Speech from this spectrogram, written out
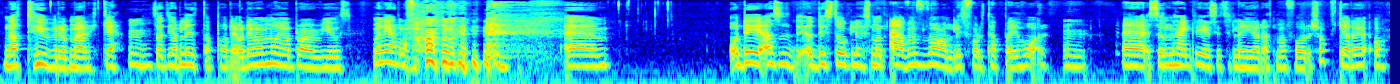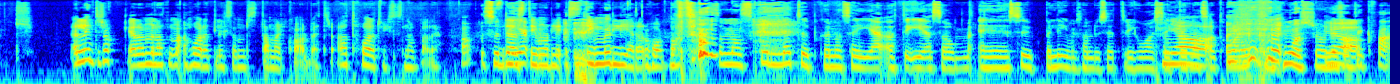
naturmärke. Mm. Så att jag litar på det. Och det var många bra reviews. Men i alla fall. Ehm, och det, alltså, det stod liksom att även vanligt folk tappar ju hår. Mm. Eh, så den här grejen ser till att göra att man får tjockare och... Eller inte tjockare men att man, håret liksom stannar kvar bättre. Att håret växer snabbare. Ja, så Den det, stimule- stimulerar hårbotten. Så man skulle typ kunna säga att det är som eh, superlim som du sätter i hårsäckarna Ja. så att håret, hårstråna Ja. sitter kvar.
